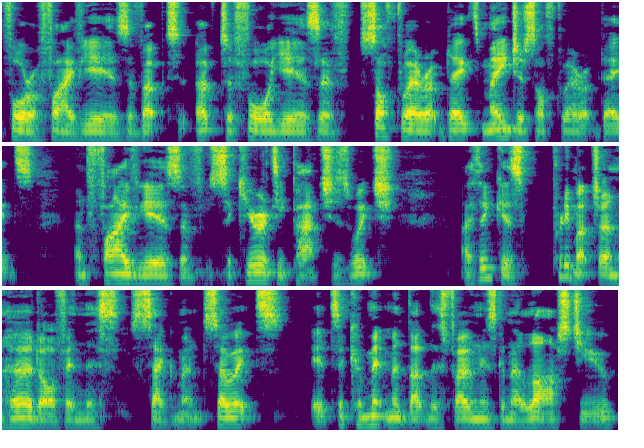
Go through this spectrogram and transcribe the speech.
four or five years of up to up to four years of software updates, major software updates, and five years of security patches, which I think is pretty much unheard of in this segment. So it's it's a commitment that this phone is going to last you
